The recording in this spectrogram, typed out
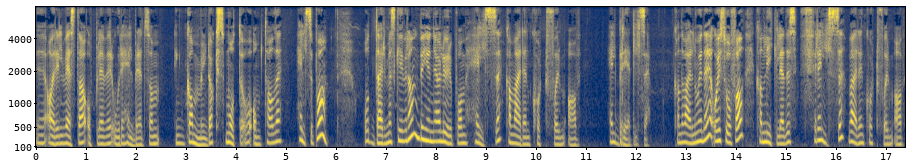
Uh, Arild Westad opplever ordet helbred som en gammeldags måte å omtale helse på. Og dermed, skriver han, begynner jeg å lure på om helse kan være en kort form av helbredelse. Kan det være noe i det? Og i så fall, kan likeledes frelse være en kort form av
